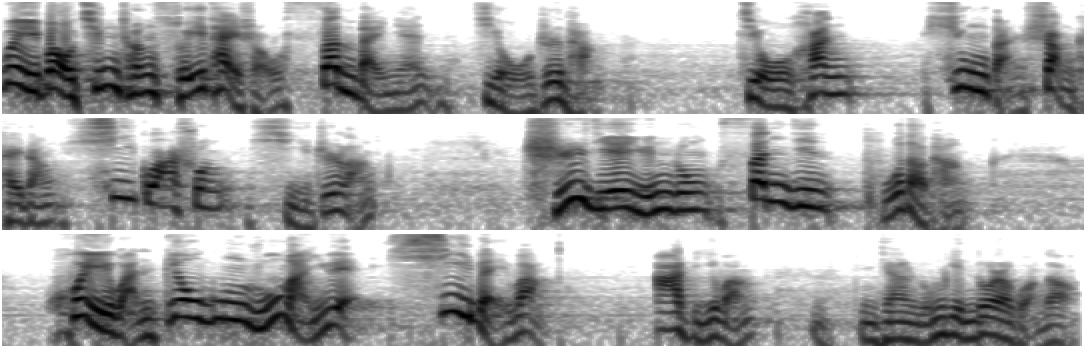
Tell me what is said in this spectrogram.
为报倾城随太守，三百年酒之堂。酒酣胸胆尚开张，西瓜霜喜之郎。”持节云中三斤葡萄糖，会挽雕弓如满月，西北望，阿迪王。嗯，你想融进多少广告？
